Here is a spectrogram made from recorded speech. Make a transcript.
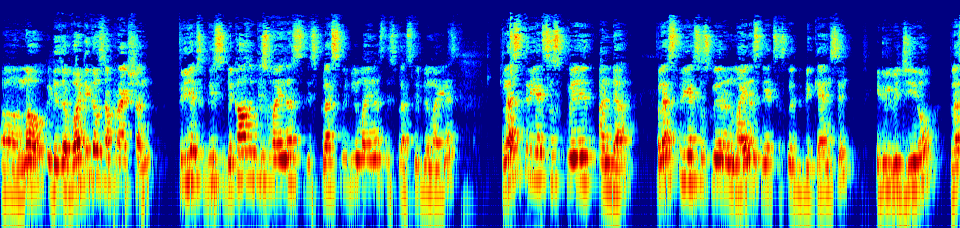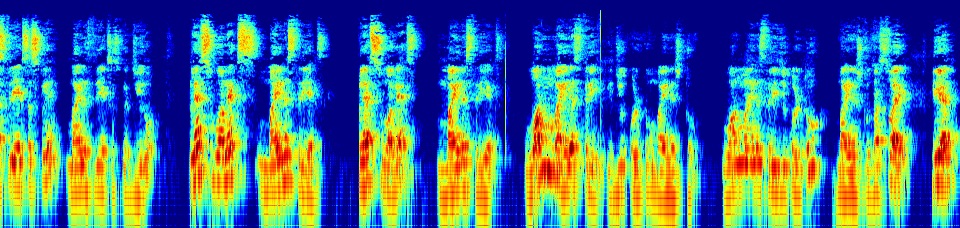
Uh, now it is a vertical subtraction. 3x this because of this minus this plus will be minus this plus will be minus. Plus 3x square under plus 3x square and minus 3x square will be cancelled. It will be 0 plus 3x square minus 3x square 0 plus 1x minus 3x plus 1x minus 3x. 1 minus 3 is equal to minus 2. 1 minus 3 is equal to minus 2. That's why here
